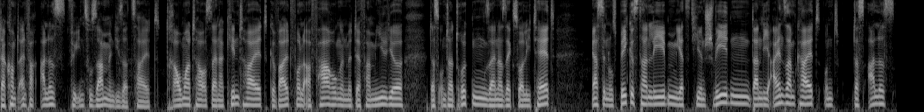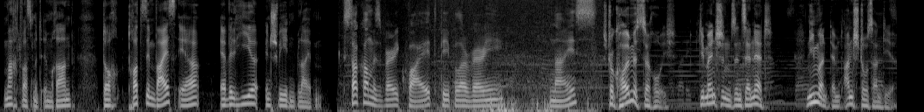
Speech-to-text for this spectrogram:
da kommt einfach alles für ihn zusammen in dieser Zeit. Traumata aus seiner Kindheit, gewaltvolle Erfahrungen mit der Familie, das Unterdrücken seiner Sexualität. Erst in Usbekistan leben, jetzt hier in Schweden, dann die Einsamkeit und das alles macht was mit Imran. Doch trotzdem weiß er, er will hier in Schweden bleiben. Stockholm is very quiet. People are very nice. Stockholm ist sehr ruhig. Die Menschen sind sehr nett. Niemand nimmt Anstoß an dir.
